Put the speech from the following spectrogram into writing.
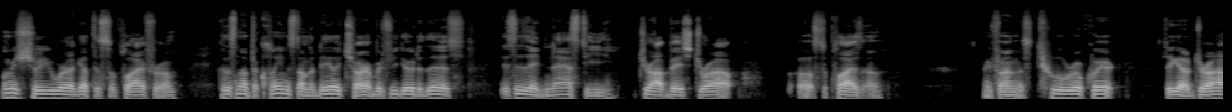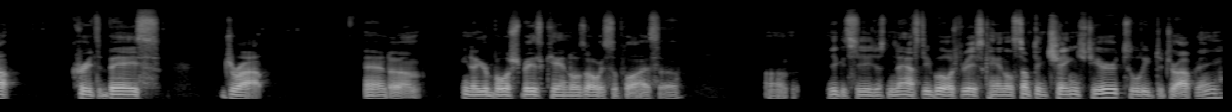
let me show you where I got the supply from because it's not the cleanest on the daily chart, but if you go to this, this is a nasty drop-based drop uh, supply zone. Let me find this tool real quick. So you got a drop, creates a base, drop. And, um, you know, your bullish base candle is always supply, so um, you can see just nasty bullish base candle. Something changed here to lead to dropping.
